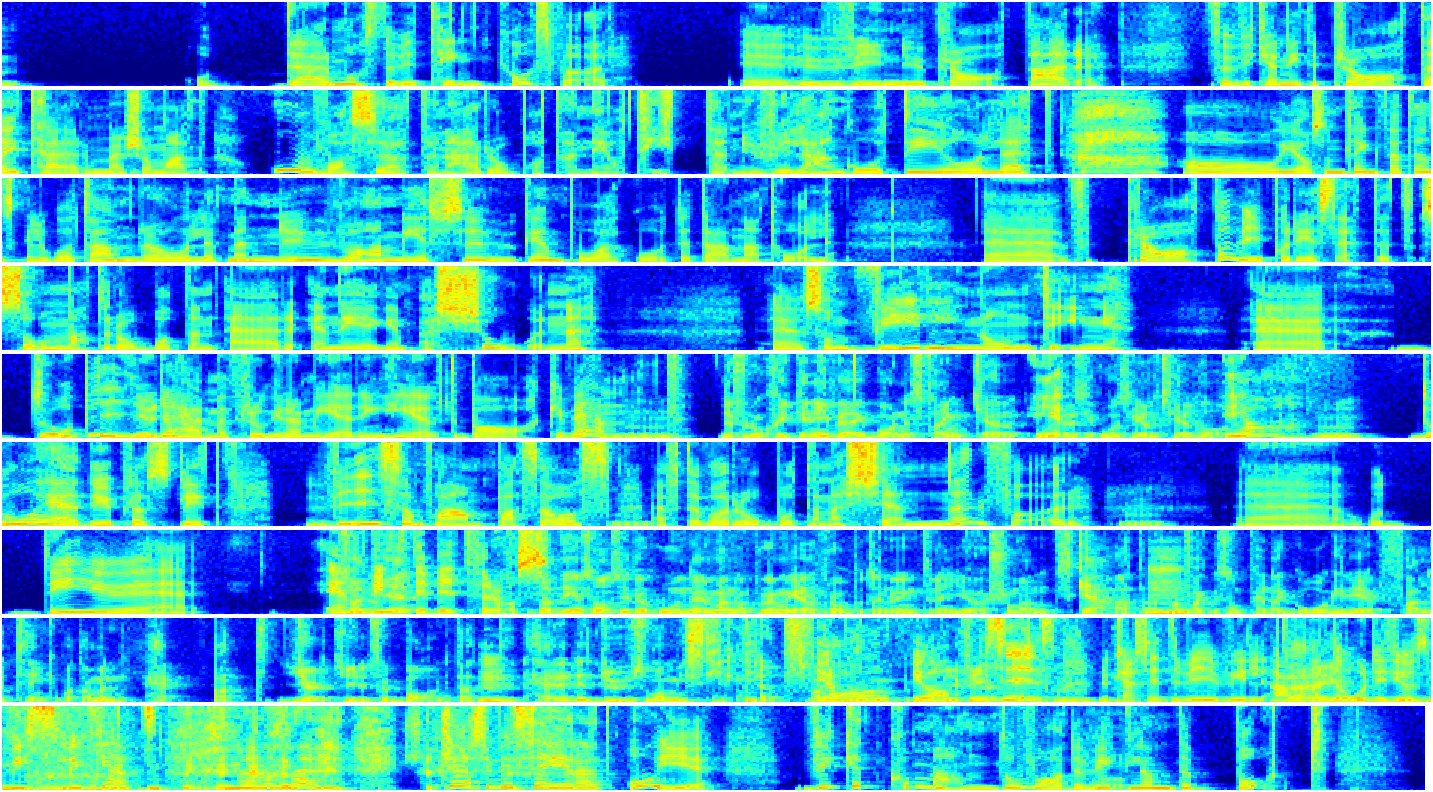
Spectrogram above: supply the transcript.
och där måste vi tänka oss för eh, hur vi nu pratar. För vi kan inte prata i termer som att Oh, vad söt den här roboten är och titta, nu vill han gå åt det hållet. Ja, och jag som tänkte att den skulle gå åt andra hållet, men nu var han mer sugen på att gå åt ett annat håll. Eh, för pratar vi på det sättet, som att roboten är en egen person, eh, som vill någonting, eh, då blir ju det här med programmering helt bakvänt. Därför då skickar ni iväg barnens tankar åt, Ja. åt helt fel håll. Ja, då är det ju plötsligt vi som får anpassa oss efter vad robotarna känner för. Eh, och det är ju en viktig bit för oss. Så att i en sån situation när man har programmerat roboten och inte den gör som man ska, att, Mm. att man faktiskt som pedagog i det fallet tänker på att, ja, men, att göra det tydligt för barnet att här är det du som har misslyckats. faktiskt Mm. Ja, ja, precis. Nu kanske inte vi vill använda Nej. ordet just misslyckats. men eh, kanske vi säger att oj, vilket kommando var det vi glömde bort?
